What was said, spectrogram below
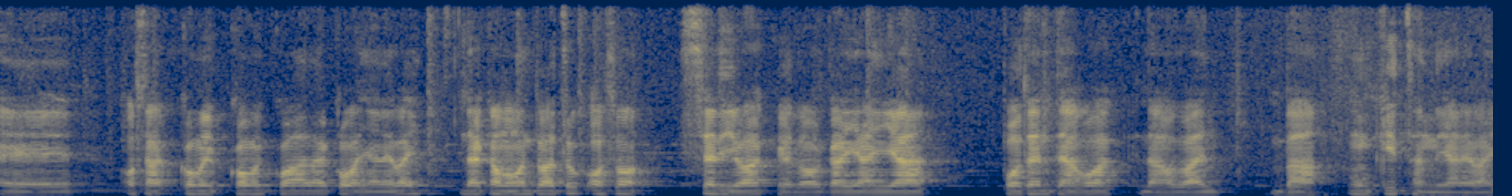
e, oza, komik, komikoa dako baina bai, daka momentu batzuk oso serioak edo gaian ja potenteagoak da orduan, ba, unkitzen dira ere bai.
